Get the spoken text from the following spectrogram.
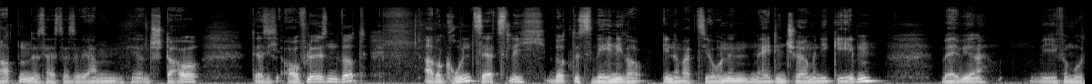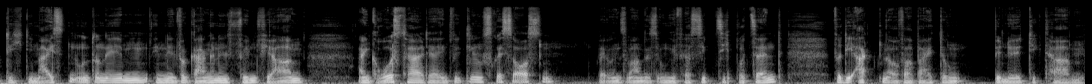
warten. Das heißt also, wir haben hier einen Stau, der sich auflösen wird. Aber grundsätzlich wird es weniger Innovationen Made in Germany geben, weil wir, wie vermutlich die meisten Unternehmen, in den vergangenen fünf Jahren einen Großteil der Entwicklungsressourcen, bei uns waren das ungefähr 70 Prozent, für die Aktenaufarbeitung benötigt haben.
